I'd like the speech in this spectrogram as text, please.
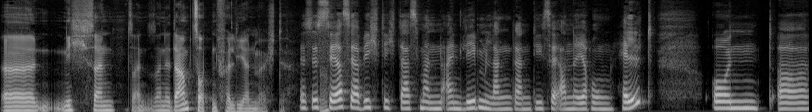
äh, nicht sein, sein, seine Darmzotten verlieren möchte. Es ist ja? sehr, sehr wichtig, dass man ein Leben lang dann diese Ernährung hält und äh,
